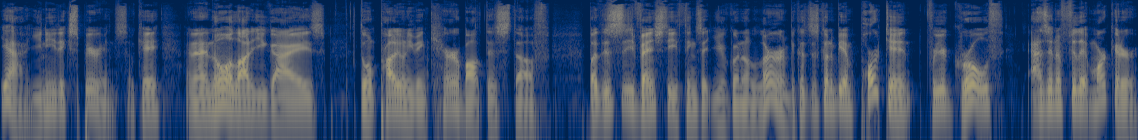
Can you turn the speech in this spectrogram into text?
yeah, you need experience, okay? And I know a lot of you guys don't probably don't even care about this stuff, but this is eventually things that you're going to learn because it's going to be important for your growth as an affiliate marketer.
